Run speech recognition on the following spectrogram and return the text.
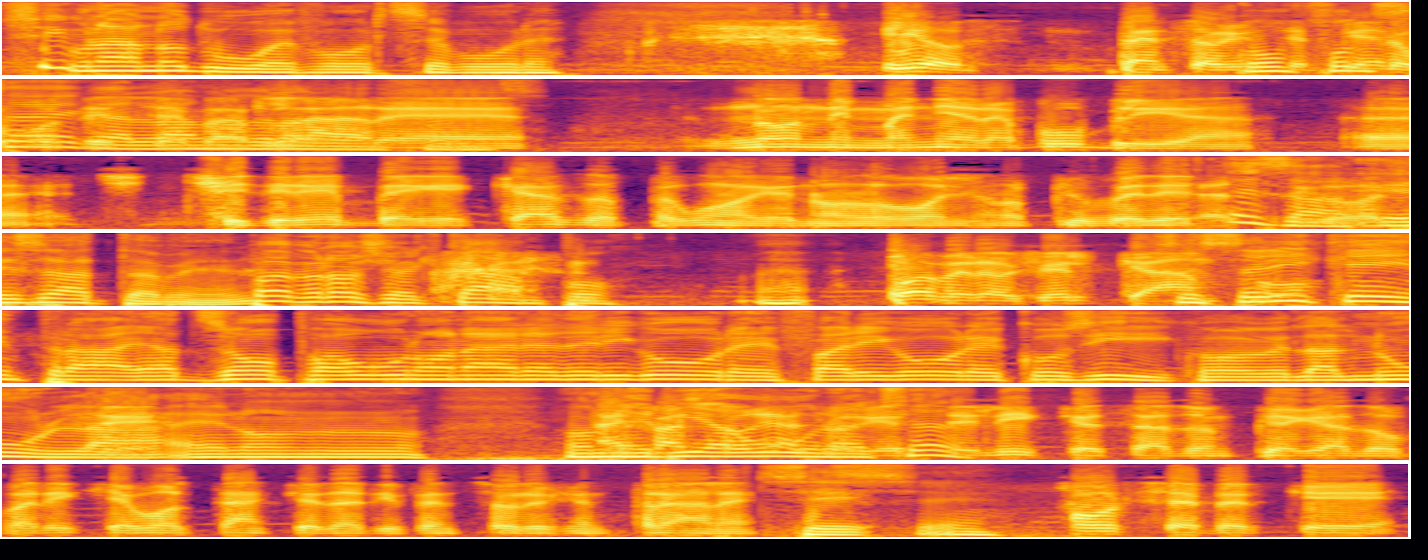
Sì, un anno o due forse pure. Io penso che Con se Piero Fonseca potesse l'anno della parlare non in maniera pubblica eh, ci, ci direbbe che caso per uno che non lo vogliono più vedere a Esatto. Esattamente. Poi però c'è il campo. Eh. poi però c'è il campo Se Selic entra e azzoppa uno in area di rigore e fa rigore così co- dal nulla Sì. e non, non ne pia una, che cioè- Selic è stato impiegato parecchie volte anche da difensore centrale Sì. Sì. forse perché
